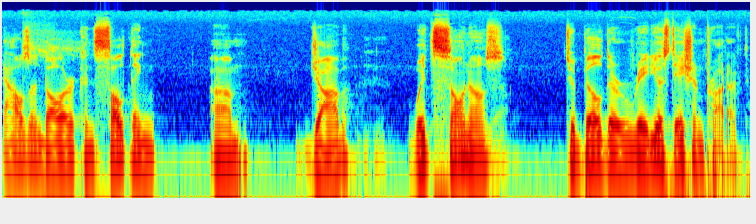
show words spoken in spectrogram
thousand dollar consulting um, job with Sonos Yeah. to build their radio station product,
